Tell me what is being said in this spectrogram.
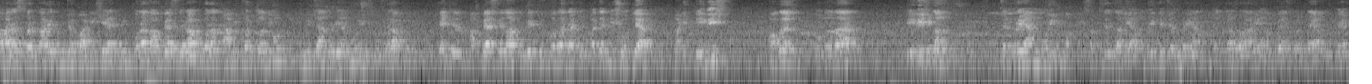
भारत सरकार हे तुमच्या पाठीशी आहे. तुम्ही परत अभ्यास करा परत आम्ही खर्च देऊ. तुम्ही चांद्रयान मोहीम सुरू करा. त्याचे अभ्यास केला कुठे चूक होता त्या चुका त्यांनी शोधल्या. आणि तेवीस ऑगस्ट दोन हजार तेवीसला चंद्रयान मोहीम आपली सक्सेस झाली. आता इथे चंद्रयान चंद्रावर आहे. अभ्यास करताय. अजून ते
